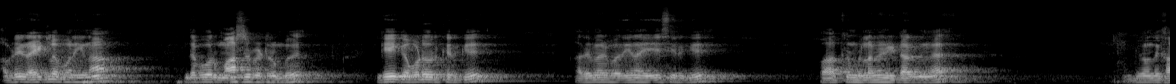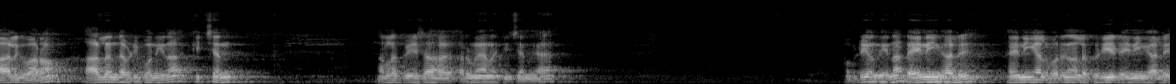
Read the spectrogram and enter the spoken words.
அப்படியே ரைட்டில் போனீங்கன்னா இந்த பக்கம் ஒரு மாஸ்டர் பெட்ரூம்பு இங்கேயும் கபோர்டு ஒர்க் இருக்குது அதே மாதிரி பார்த்தீங்கன்னா ஏசி இருக்குது பாத்ரூம் எல்லாமே நீட்டாக இருக்குங்க. அப்படி வந்து ஹாலுக்கு வரோம். ஹால்லேருந்து அப்படி போனீங்கன்னா கிச்சன் நல்ல பேஸாக அருமையான கிச்சனுங்க அப்படியே வந்தீங்கன்னா டைனிங் ஹாலு டைனிங் ஹால் பாருங்கள் நல்ல பெரிய டைனிங் ஹாலு.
